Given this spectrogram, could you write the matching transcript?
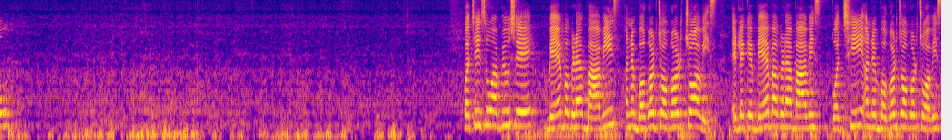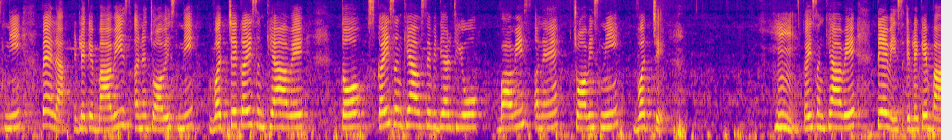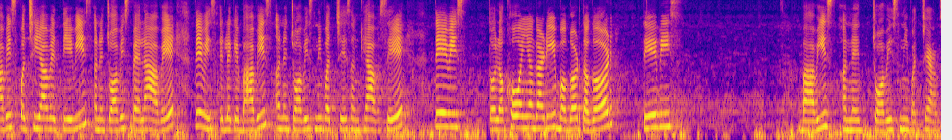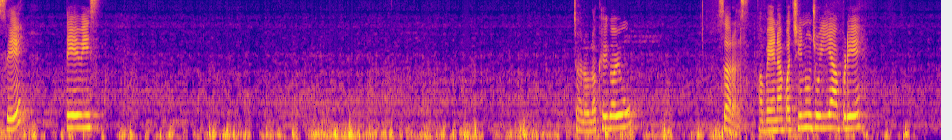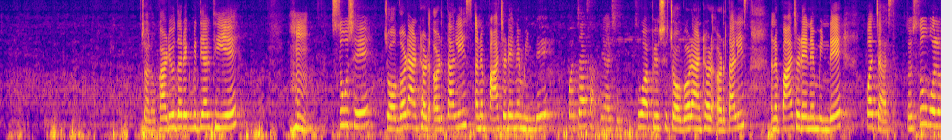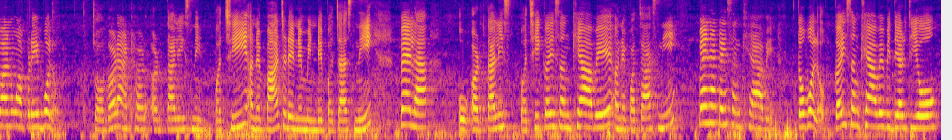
પછી શું આપ્યું છે? બે બગડા બાવીસ અને બગડ ચોગડ ચોવીસ. એટલે કે બે બગડા બાવીસ પછી અને બગડ ચોગડ ચોવીસની પહેલાં. એટલે કે બાવીસ અને ચોવીસની વચ્ચે કઈ સંખ્યા આવે? તો કઈ સંખ્યા આવશે વિદ્યાર્થીઓ? બાવીસ અને ચોવીસની વચ્ચે. હમ, કઈ સંખ્યા આવે? ત્રેવીસ એટલે કે બાવીસ પછી આવે ત્રેવીસ અને ચોવીસ પહેલાં આવે ત્રેવીસ એટલે કે બાવીસ અને ચોવીસની વચ્ચે સંખ્યા આવશે ત્રેવીસ. તો લખો અહીંયા ગાડી, બગડ, તગડ. ત્રેવીસ, બાવીસ અને ચોવીસની વચ્ચે આવશે ત્રેવીસ. ચાલો લખાઈ ગયું. સરસ. હવે એના પછીનું જોઈએ આપણે. ચાલો, કાઢ્યું દરેક વિદ્યાર્થીએ. હમ. શું છે? ચોગડ, આઠડ, અડતાલીસ અને પાંચડેને મીંડે પચાસ આપ્યા છે. શું આપ્યું છે? ચોગડ, આઠડ, અડતાલીસ અને પાંચડેને મીંડે પચાસ. તો શું બોલવાનું આપણે? બોલો. ચોગડ આઠળ અડતાલીસની પછી અને પાંચડેને મીંડે પચાસની પહેલાં. ઓ, અડતાલીસ પછી કઈ સંખ્યા આવે અને પચાસની પહેલાં કઈ સંખ્યા આવે? તો બોલો, કઈ સંખ્યા આવે વિદ્યાર્થીઓ?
